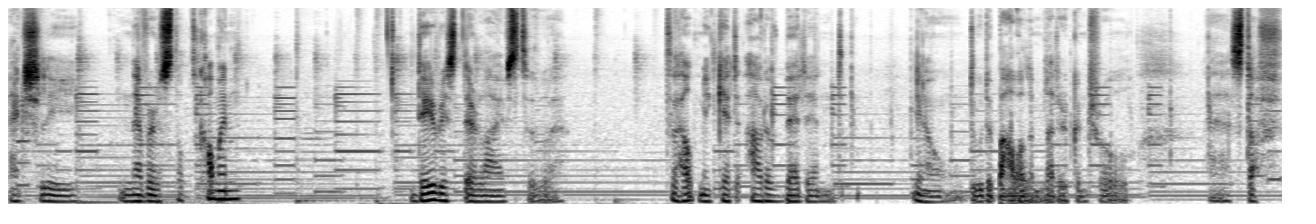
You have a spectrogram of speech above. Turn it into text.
actually never stopped coming they risked their lives to uh, to help me get out of bed and you know do the bowel and bladder control uh, stuff.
